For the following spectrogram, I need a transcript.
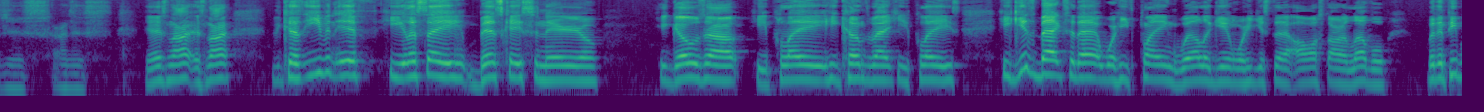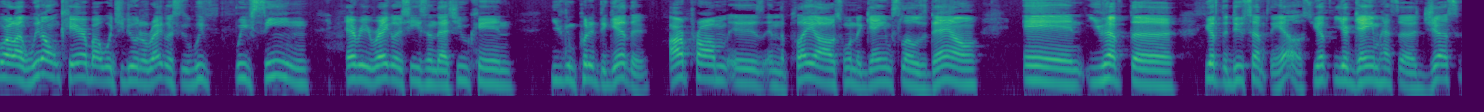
Just, I just, yeah, it's not, it's not because even if he let's say best case scenario he goes out he play he comes back he plays he gets back to that where he's playing well again where he gets to that all-star level but then people are like we don't care about what you do in the regular season. We've we've seen every regular season that you can you can put it together. Our problem is in the playoffs when the game slows down and you have to you have to do something else. You have your game has to adjust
